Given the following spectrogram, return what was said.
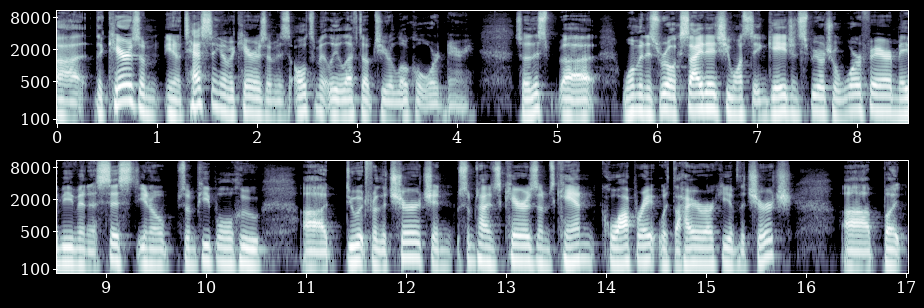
uh, the charism, you know, testing of a charism is ultimately left up to your local ordinary. So this uh, woman is real excited. She wants to engage in spiritual warfare, maybe even assist, you know, some people who uh, do it for the church. And sometimes charisms can cooperate with the hierarchy of the church, uh, but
